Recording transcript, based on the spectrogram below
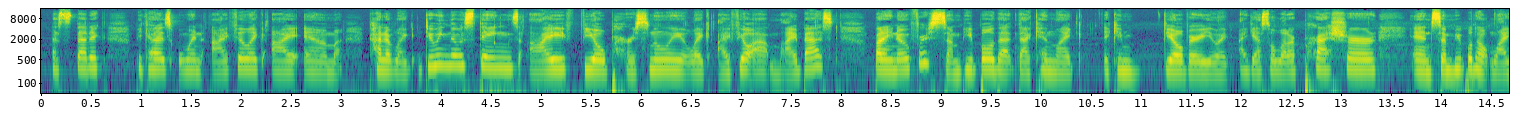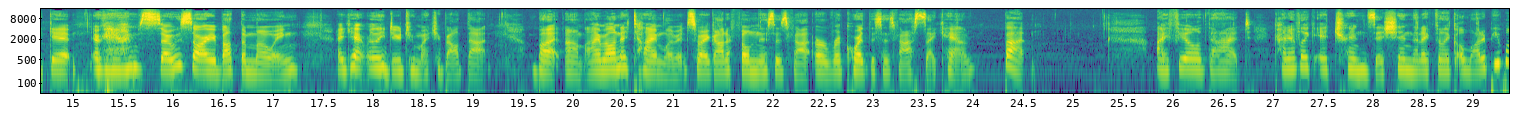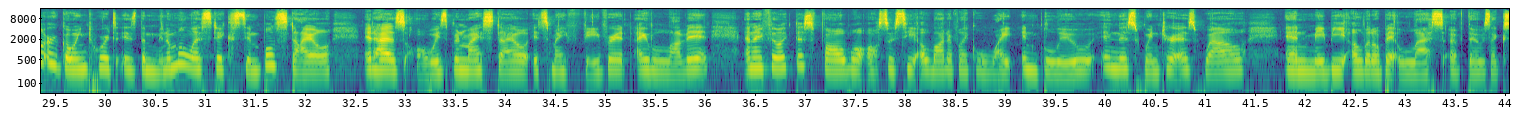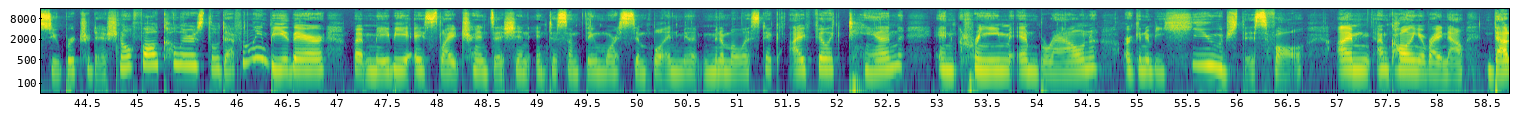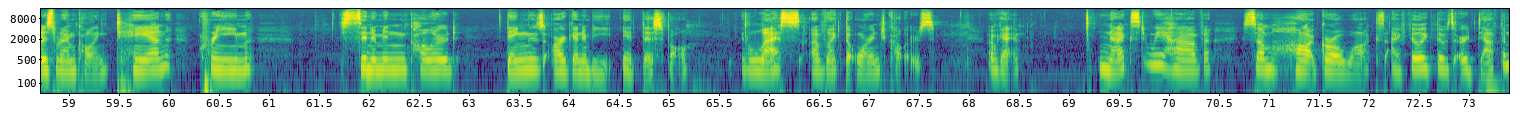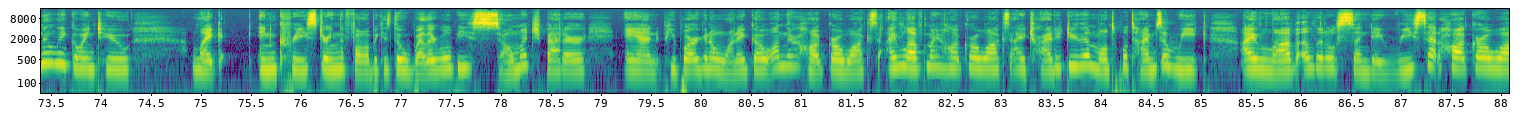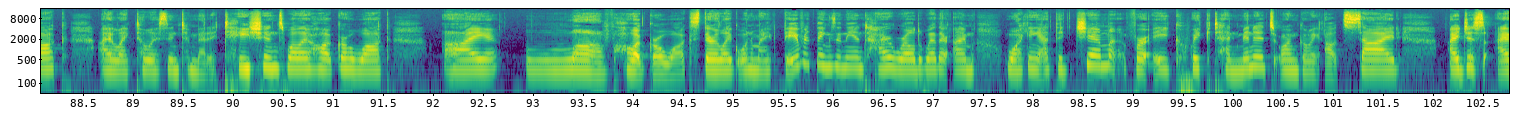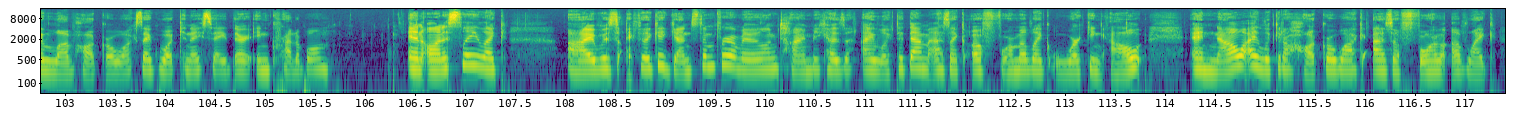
aesthetic because when I feel like I am kind of like doing those things, I feel personally like I feel at my best. But I know for some people that that can like, it can feel very like I guess a lot of pressure and some people don't like it. Okay, I'm so sorry about the mowing. I can't really do too much about that. But um, I'm on a time limit, so I gotta film this as fast or record this as fast as I can. But I feel that kind of like a transition that I feel like a lot of people are going towards is the minimalistic, simple style. It has always been my style. It's my favorite. I love it. And I feel like this fall we'll also see a lot of like white and blue in this winter as well. And maybe a little bit less of those like super traditional fall colors. They'll definitely be there, but maybe a slight transition into something more simple and minimalistic. I feel like tan and cream and brown are going to be huge huge this fall. I'm I'm calling it right now. That is what I'm calling. Tan, cream, cinnamon colored things are going to be it this fall. Less of like the orange colors. Okay. Next, we have some hot girl walks. I feel like those are definitely going to like increase during the fall because the weather will be so much better and people are going to want to go on their hot girl walks. I love my hot girl walks. I try to do them multiple times a week. I love a little Sunday reset hot girl walk. I like to listen to meditations while I hot girl walk. I love hot girl walks. They're like one of my favorite things in the entire world, whether I'm walking at the gym for a quick 10 minutes or I'm going outside. I just, I love hot girl walks. Like, what can I say? They're incredible. And honestly, like, I was, I feel like against them for a really long time because I looked at them as like a form of like working out. And now I look at a hot girl walk as a form of like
